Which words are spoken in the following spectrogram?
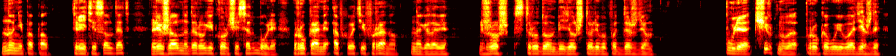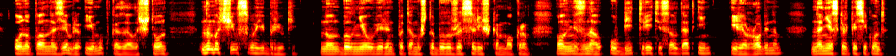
но не попал. Третий солдат лежал на дороге, корчась от боли, руками обхватив рану на голове. Джош с трудом видел что-либо под дождем. Пуля чиркнула по рукаву его одежды. Он упал на землю, и ему показалось, что он намочил свои брюки. Но он был не уверен, потому что был уже слишком мокрым. Он не знал, убит третий солдат им или Робином. На несколько секунд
